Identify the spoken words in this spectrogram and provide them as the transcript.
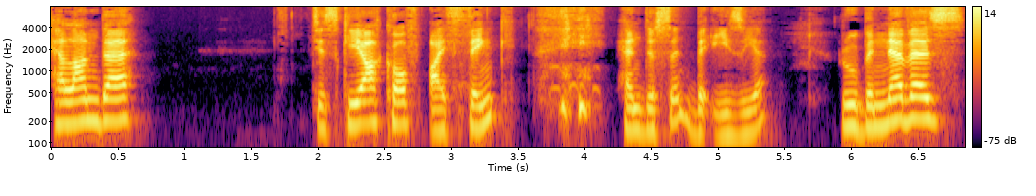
Helander Tiskiakov, I think. Henderson, bit easier. Ruben Neves.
